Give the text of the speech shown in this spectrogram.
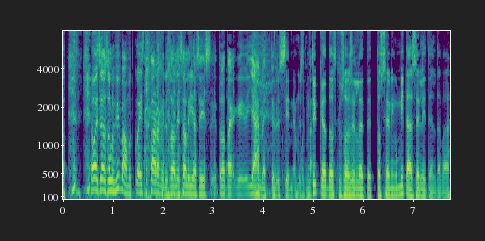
Joo, se olisi ollut hyvä, mutta kun ei sitä tarvinnut, se oli, se oli jo siis tuota, jähmettynyt sinne. Mutta mä tykkään tuosta, kun se on silleen, että tuossa ei niinku mitään seliteltävää.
